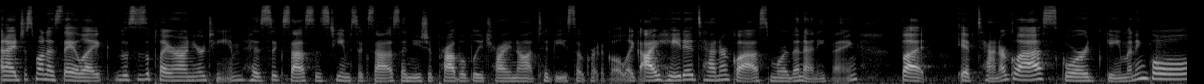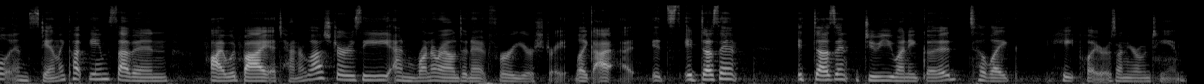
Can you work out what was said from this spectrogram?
And I just want to say, like, this is a player on your team. His success is team success, and you should probably try not to be so critical. Like, I hated Tanner Glass more than anything, but if Tanner Glass scored game winning goal in Stanley Cup game seven, I would buy a Tanner Glass jersey and run around in it for a year straight. Like, I, it's, it doesn't, it doesn't do you any good to like hate players on your own team.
